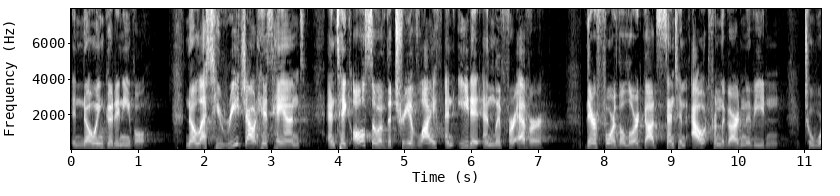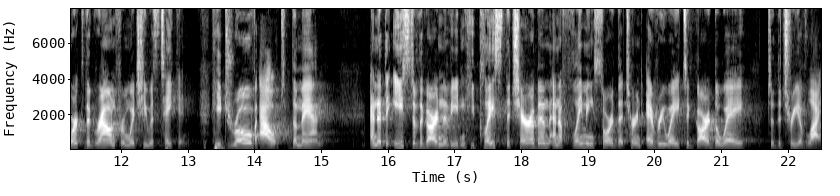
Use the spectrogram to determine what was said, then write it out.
in knowing good and evil. No lest he reach out his hand and take also of the tree of life and eat it and live forever. Therefore, the Lord God sent him out from the Garden of Eden to work the ground from which he was taken. He drove out the man. And at the east of the Garden of Eden, he placed the cherubim and a flaming sword that turned every way to guard the way to the tree of life.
